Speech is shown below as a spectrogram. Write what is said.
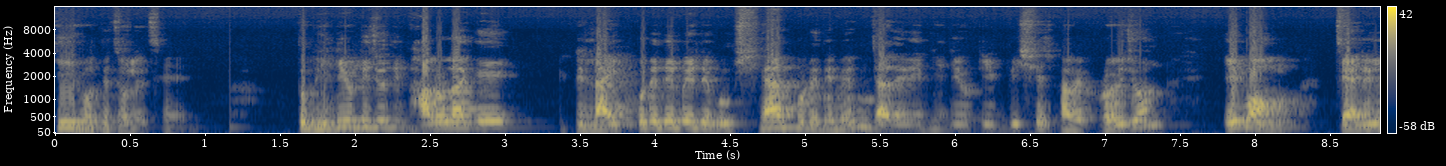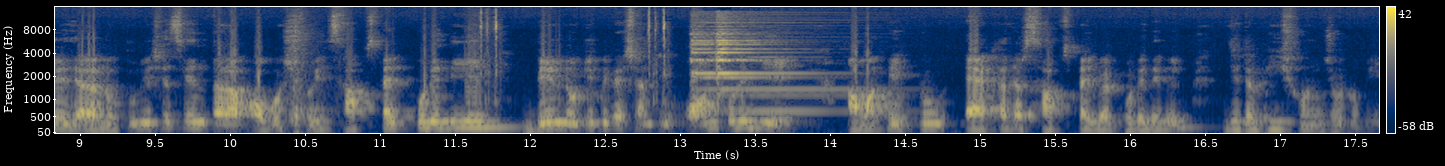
কি হতে চলেছে। তো ভিডিওটি যদি ভালো লাগে, একটি লাইক করে দেবেন এবং শেয়ার করে দেবেন, যাদের এই ভিডিওটি বিশেষভাবে প্রয়োজন। এবং চ্যানেলে যারা নতুন এসেছেন, তারা অবশ্যই সাবস্ক্রাইব করে দিয়ে বেল নোটিফিকেশনটি অন করে দিয়ে আমাকে একটু এক হাজার সাবস্ক্রাইবার করে দেবেন, যেটা ভীষণ জরুরি।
